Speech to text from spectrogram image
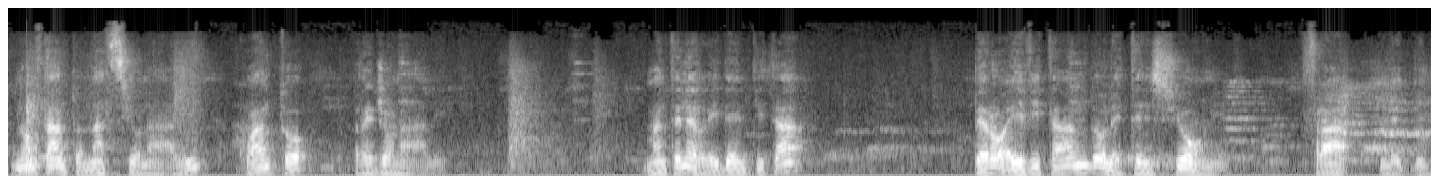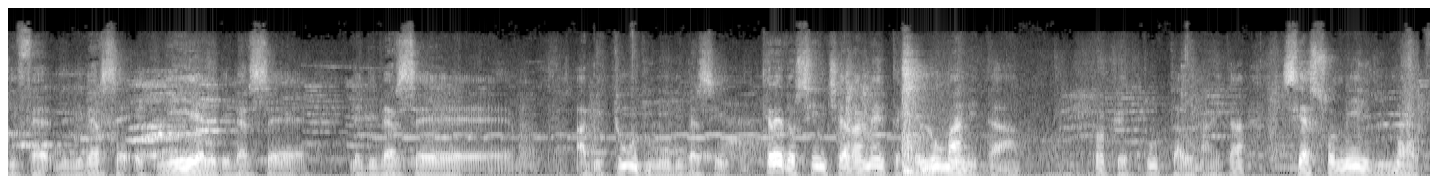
non tanto nazionali, quanto regionali. Mantenere le identità però evitando le tensioni fra le, le, le diverse etnie, le diverse, le diverse abitudini, diversi... credo sinceramente che l'umanità, proprio tutta l'umanità, si assomigli molto,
